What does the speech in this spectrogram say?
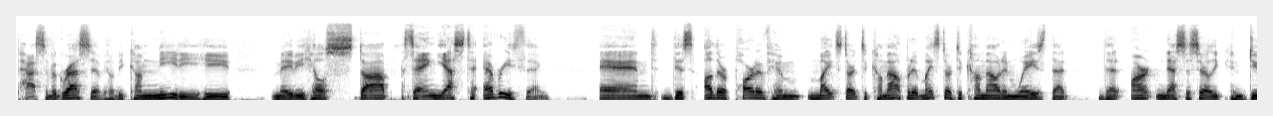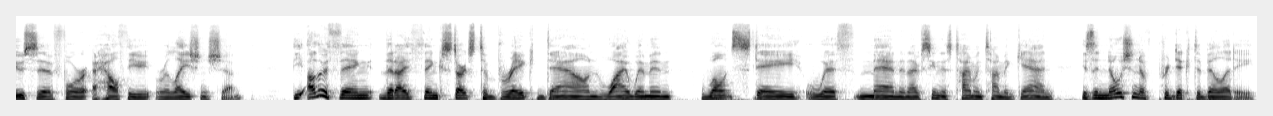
passive aggressive. He'll become needy. He maybe he'll stop saying yes to everything. And this other part of him might start to come out, but it might start to come out in ways that that aren't necessarily conducive for a healthy relationship. The other thing that I think starts to break down why women won't stay with men, and I've seen this time and time again, is the notion of predictability.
